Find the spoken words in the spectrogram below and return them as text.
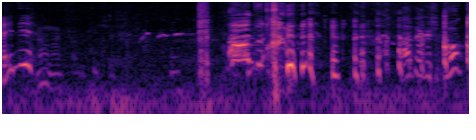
Haydi. Hat er gespuckt?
